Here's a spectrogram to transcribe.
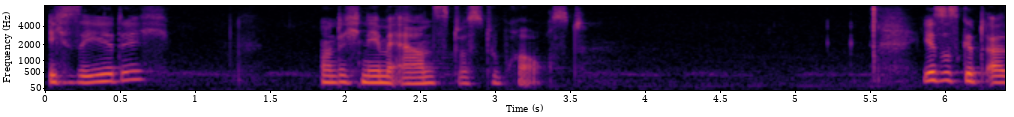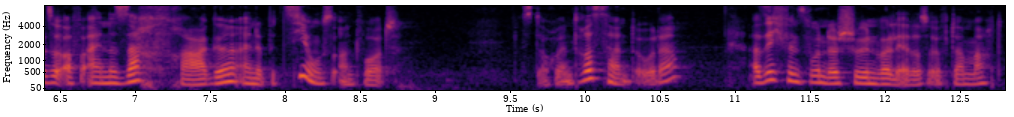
ich sehe dich und ich nehme ernst, was du brauchst. Jesus gibt also auf eine Sachfrage eine Beziehungsantwort. Ist doch interessant, oder? Also ich finde es wunderschön, weil er das öfter macht.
